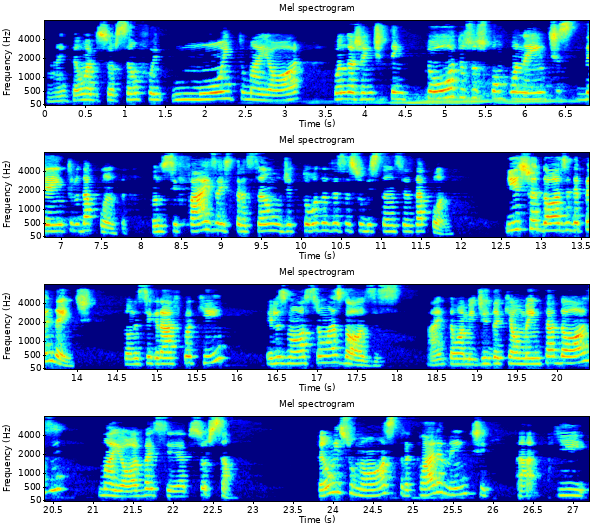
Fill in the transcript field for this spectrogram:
Tá? Então a absorção foi muito maior quando a gente tem todos os componentes dentro da planta, quando se faz a extração de todas essas substâncias da planta. Isso é dose dependente. Então, nesse gráfico aqui, eles mostram as doses. Tá? Então, à medida que aumenta a dose, maior vai ser a absorção. Então, isso mostra claramente ah, que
